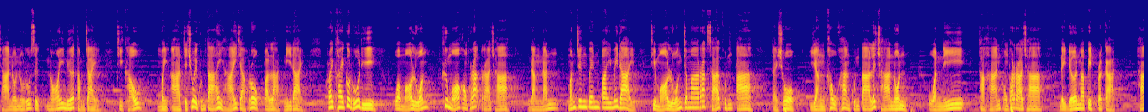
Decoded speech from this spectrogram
ชานนรู้สึกน้อยเนื้อต่ำใจ ที่เขาไม่อาจจะช่วยคุณตาให้หายจากโรคประหลาดนี้ได้ ใครๆก็รู้ดีว่าหมอหลวงคือหมอของพระราชา ดังนั้นมันจึงเป็นไปไม่ได้ ที่หมอหลวงจะมารักษาคุณตา แต่โชคยังเข้าข้างคุณตาและชานน วันนี้ทหารของพระราชา ได้เดินมาปิดประกาศ หา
